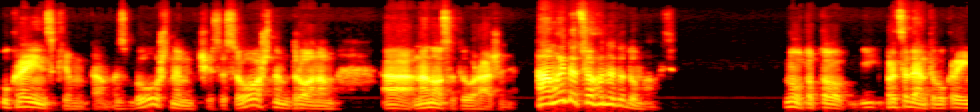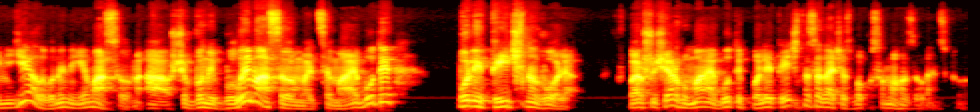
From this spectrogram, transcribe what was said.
українським там СБУшним чи ССОшним дронам а, наносити ураження? А ми до цього не додумалися. Ну тобто, прецеденти в Україні є, але вони не є масовими. А щоб вони були масовими, це має бути політична воля. В першу чергу має бути політична задача з боку самого Зеленського.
